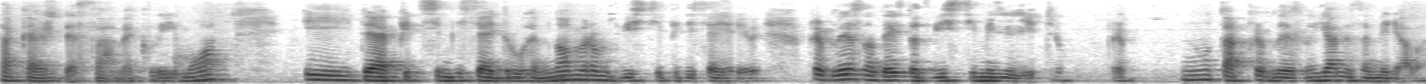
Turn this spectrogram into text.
таке ж де саме клеймо. І йде під 72 номером 250 гривень. Приблизно десь до 200 мл. Ну так, приблизно, я не заміряла.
